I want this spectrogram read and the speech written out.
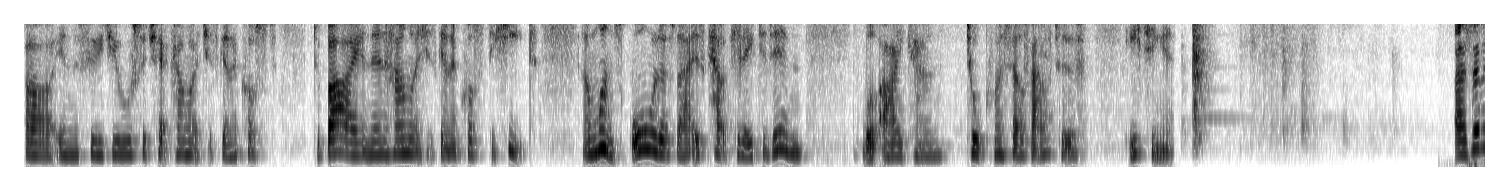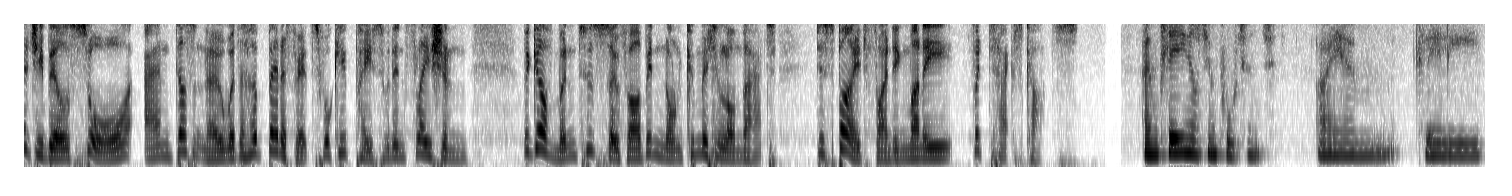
are in the food, you also check how much it's going to cost to buy and then how much it's going to cost to heat. And once all of that is calculated in, well, I can talk myself out of eating it. As energy bills soar, Anne doesn't know whether her benefits will keep pace with inflation. The government has so far been non committal on that, despite finding money for tax cuts. I'm clearly not important. I am clearly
